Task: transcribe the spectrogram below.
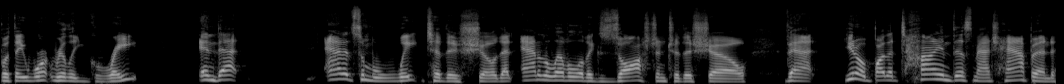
but they weren't really great. And that added some weight to this show, that added a level of exhaustion to this show that you know, by the time this match happened,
